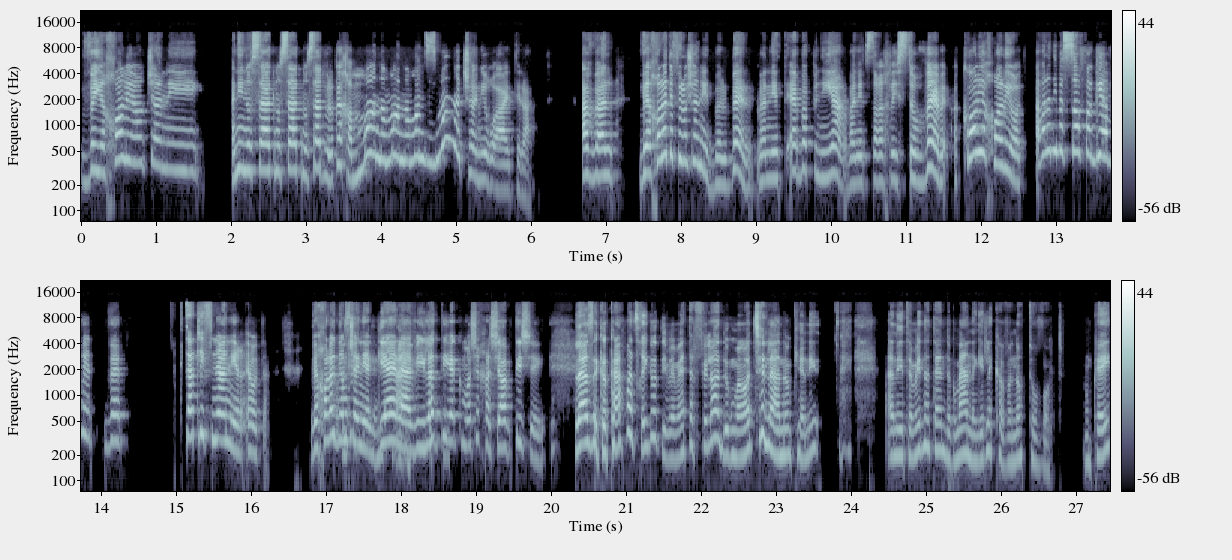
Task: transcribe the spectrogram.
ויכול להיות שאני אני נוסעת נוסעת נוסעת ולוקח המון המון המון זמן עד שאני רואה את אילת אבל ויכול להיות אפילו שאני אתבלבל ואני אטעה בפנייה ואני אצטרך להסתובב הכל יכול להיות אבל אני בסוף אגיע ו... וקצת לפני אני אראה אותה ויכול להיות גם כשאני אגיע אליה והיא לא תהיה כמו שחשבתי שהיא. לא, זה כל כך מצחיק אותי, באמת אפילו הדוגמאות שלנו, כי אני, אני תמיד נותנת דוגמה, נגיד לכוונות טובות, אוקיי?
